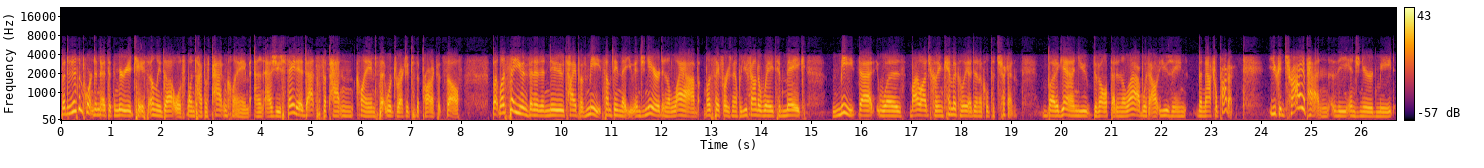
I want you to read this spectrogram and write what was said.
but it is important to note that the Myriad case only dealt with one type of patent claim, and as you stated, that's the patent claims that were directed to the product itself. But let's say you invented a new type of meat, something that you engineered in a lab. Let's say, for example, you found a way to make meat that was biologically and chemically identical to chicken. But again, you developed that in a lab without using the natural product you could try to patent the engineered meat,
